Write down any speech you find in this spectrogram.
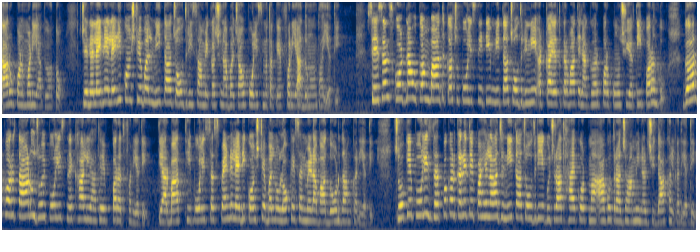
દારૂ પણ મળી આવ્યો હતો. જેને લઈને લેડી કોન્સ્ટેબલ નીતા ચૌધરી સામે કચ્છના બચાવ પોલીસ મથકે ફરિયાદ નોંધાઈ હતી. સેશન્સ કોર્ટના હુકમ બાદ કચ્છ પોલીસની ટીમ નીતા ચૌધરીની અટકાયત કરવા તેના ઘર પર પહોંચી હતી, પરંતુ ઘર પર તાળું જોઈ પોલીસને ખાલી હાથે પરત ફરી હતી. ત્યારબાદથી પોલીસ સસ્પેન્ડ લેડી કોન્સ્ટેબલનું લોકેશન મેળવવા દોડધામ કરી હતી. જો કે પોલીસ ધરપકડ કરે તે પહેલાં જ નીતા ચૌધરીએ ગુજરાત હાઈકોર્ટમાં આગોતરા જામીન અરજી દાખલ કરી હતી.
